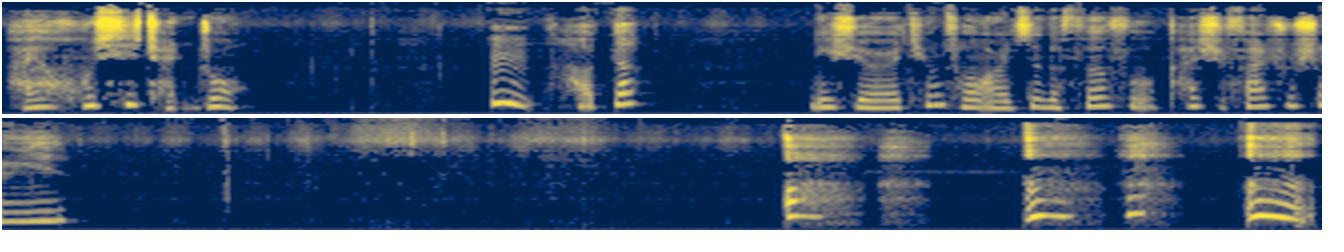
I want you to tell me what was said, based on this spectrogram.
还要呼吸沉重。”“嗯，好的。”李雪儿听从儿子的吩咐，开始发出声音。“啊，嗯，嗯。”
